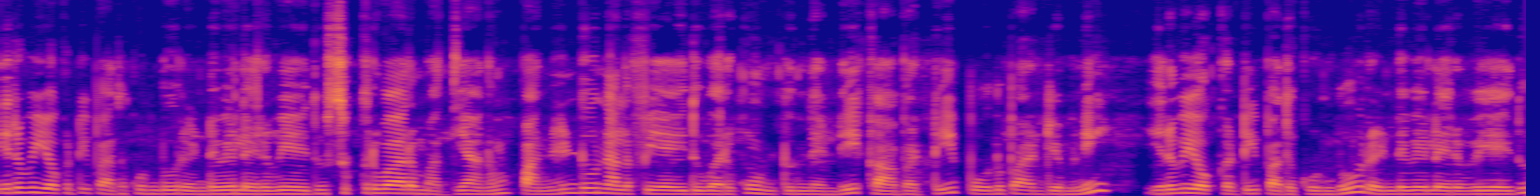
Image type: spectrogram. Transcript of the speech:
ఇరవై ఒకటి పదకొండు రెండు వేల ఇరవై ఐదు శుక్రవారం మధ్యాహ్నం పన్నెండు నలభై ఐదు వరకు ఉంటుందండి. కాబట్టి పోలుపాడ్యమిని ఇరవై ఒకటి పదకొండు రెండు వేల ఇరవై ఐదు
